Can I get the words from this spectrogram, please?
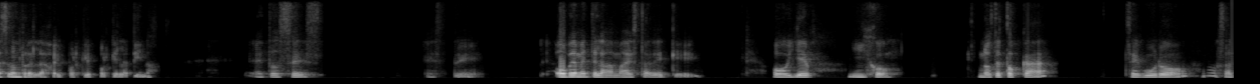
hace un relajo ahí porque, porque latino. Entonces, este, obviamente la mamá está de que, oye, hijo, no te toca, seguro, o sea,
